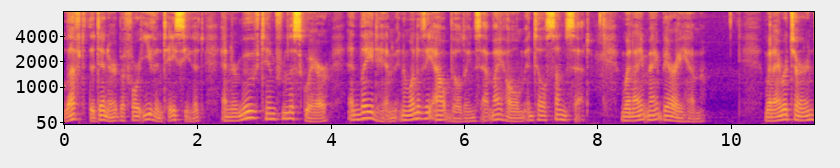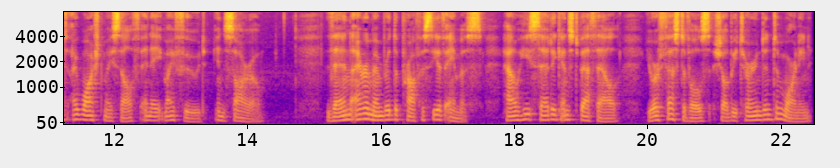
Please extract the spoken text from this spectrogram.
left the dinner before even tasting it, and removed him from the square, and laid him in one of the outbuildings at my home until sunset, when I might bury him. When I returned, I washed myself and ate my food in sorrow. Then I remembered the prophecy of Amos, how he said against Bethel, Your festivals shall be turned into mourning,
